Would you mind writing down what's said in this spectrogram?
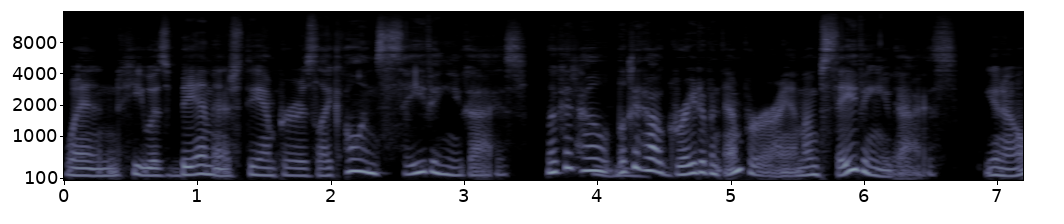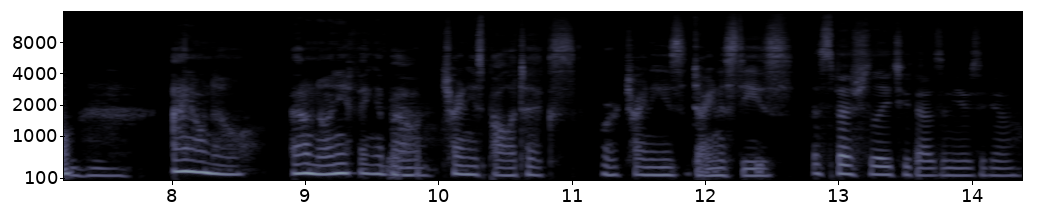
when he was banished, the emperor is like, "Oh, I'm saving you guys. Look at how look at Mhm. how great of an emperor I am. I'm saving you Yeah. guys." You know? Mhm. I don't know. I don't know anything about Yeah. Chinese politics or Chinese dynasties. Especially 2,000 years ago.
